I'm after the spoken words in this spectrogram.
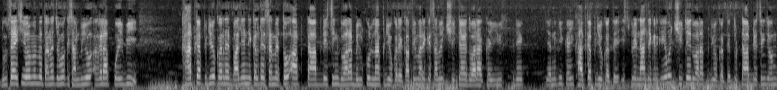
दूसरा एक चीज़ और मैं बताना चाहूँगा, किसान भाइयों, अगर आप कोई भी खाद का प्रयोग कर रहे हैं, बालियाँ निकलते समय तो आप टाप डेसिंग द्वारा बिल्कुल ना प्रयोग करें। काफ़ी हमारे किसान छीटा द्वारा कई स्प्रे यानी कि कई खाद का प्रयोग करते हैं, स्प्रे ना दे करके वो छीटे द्वारा प्रयोग करते हैं। तो टाप ड्रेसिंग जो हम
